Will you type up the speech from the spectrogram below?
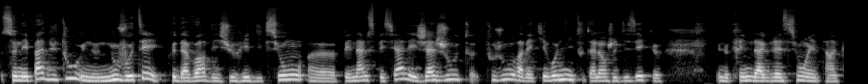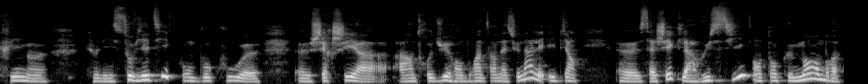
ce n'est pas du tout une nouveauté que d'avoir des juridictions pénales spéciales. Et j'ajoute toujours avec ironie, tout à l'heure je disais que le crime d'agression est un crime que les soviétiques ont beaucoup cherché à, introduire en droit international. Eh bien, sachez que la Russie, en tant que membre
